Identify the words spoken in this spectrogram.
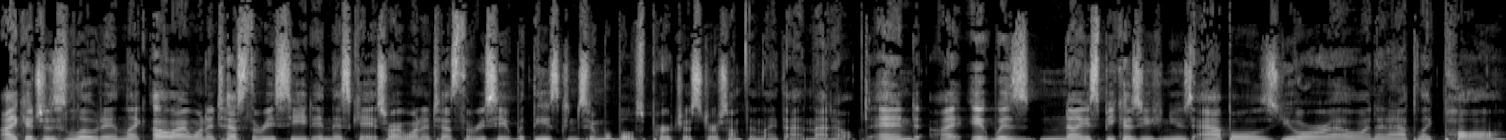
I could just load in like, oh, I want to test the receipt in this case, or I want to test the receipt with these consumables purchased or something like that. And that helped. And I, it was nice because you can use Apple's URL and an app like Paw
